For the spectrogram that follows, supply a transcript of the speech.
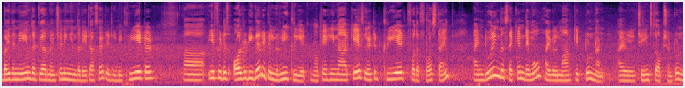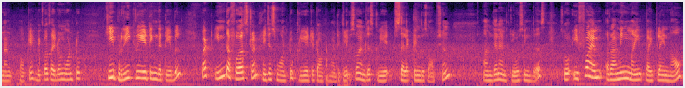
by the name that we are mentioning in the data set it will be created. Uh, if it is already there it will recreate okay? In our case let it create for the first time. And during the second demo i will mark it to none. I will change the option to none okay? Because i don't want to keep recreating the table but in the first run i just want to create it automatically. So i'm just create selecting this option and then I'm closing this. So if I am running my pipeline now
